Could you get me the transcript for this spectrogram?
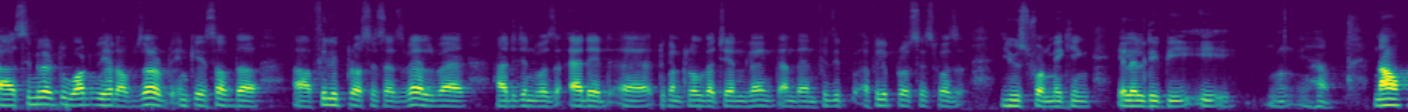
uh, similar to what we had observed in case of the uh, Philip process as well, where hydrogen was added to control the chain length and then Philip process was used for making LLDPE. Mm. Now,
